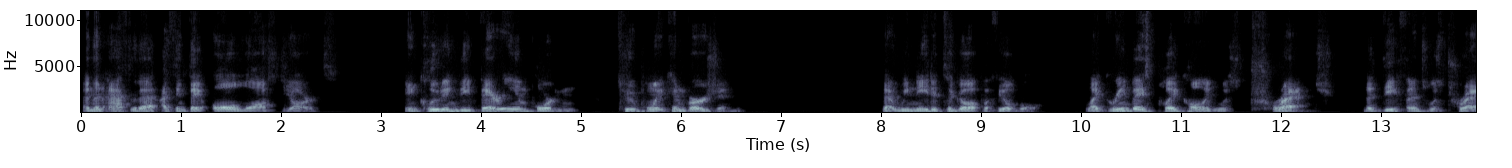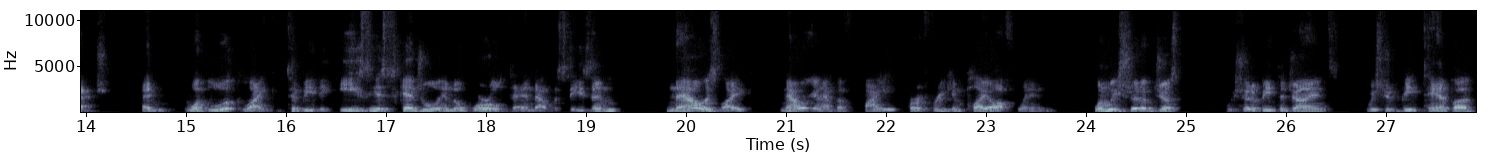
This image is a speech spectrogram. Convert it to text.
and then after that, I think they all lost yards, including the very important two point conversion that we needed to go up a field goal. Like Green Bay's play calling was trash. The defense was trash. And what looked like to be the easiest schedule in the world to end out the season now is like, now we're going to have to fight for a freaking playoff win when we should have just, we should have beat the Giants. We should beat Tampa.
